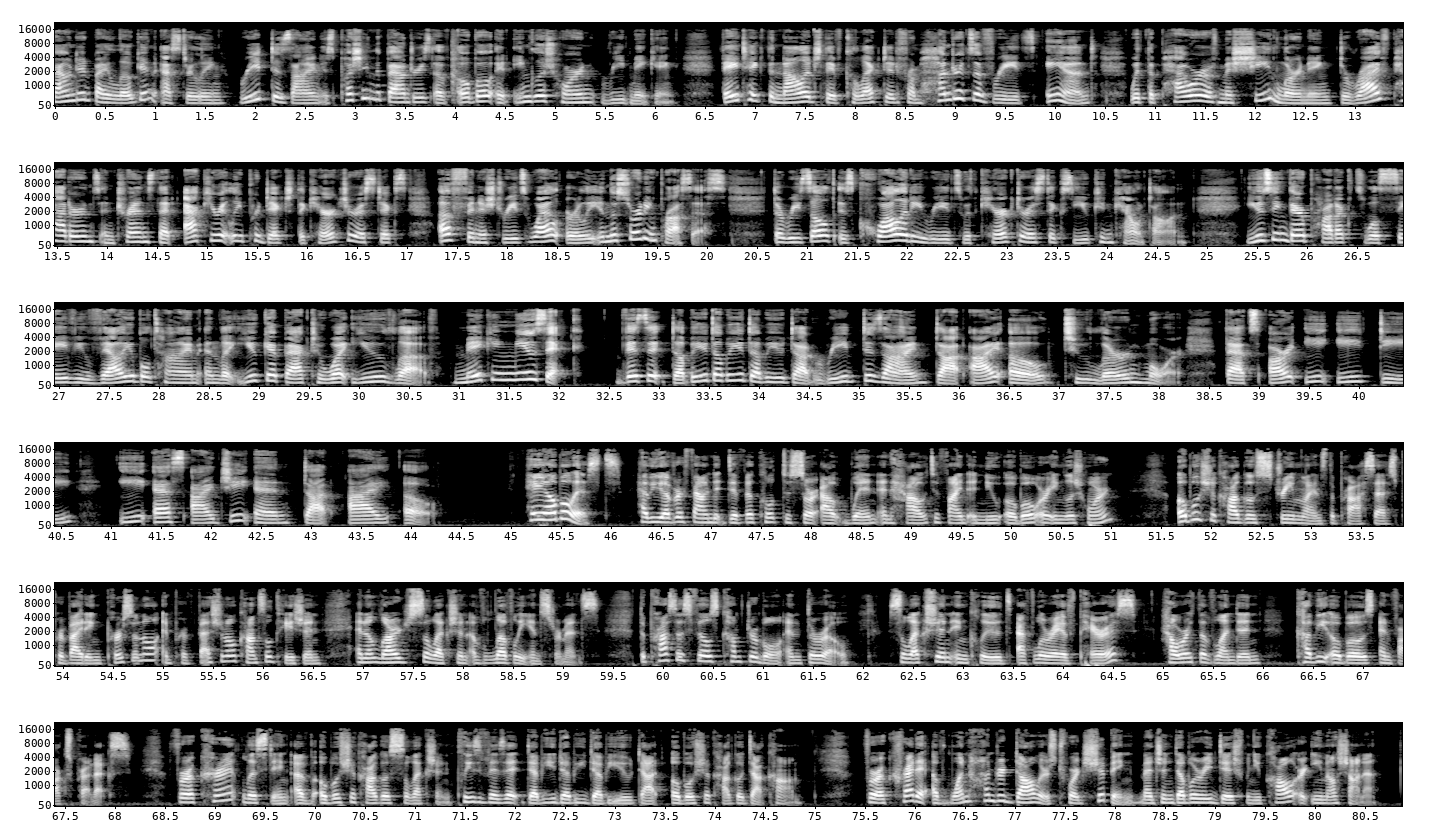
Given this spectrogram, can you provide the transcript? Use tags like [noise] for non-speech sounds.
Founded by Logan Esterling, Reed Design is pushing the boundaries of oboe and English horn reed making. They take the knowledge they've collected from hundreds of reeds and, with the power of machine learning, derive patterns and trends that accurately predict the characteristics of finished reeds while early in the sorting process. The result is quality reeds with characteristics you can count on. Using their products will save you valuable time and let you get back to what you love making music. Visit www.reeddesign.io to learn more. That's R E E D E S I G N dot I O. Hey, oboists! Have you ever found it difficult to sort out when and how to find a new oboe or English horn? Oboe Chicago streamlines the process, providing personal and professional consultation and a large selection of lovely instruments. The process feels comfortable and thorough. Selection includes F. Lorée of Paris, Howarth of London, Covey Oboes, and Fox products. For a current listing of Oboe Chicago's selection, please visit www.obochicago.com. For a credit of $100 towards shipping, mention Double Reed Dish when you call or email Shauna.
